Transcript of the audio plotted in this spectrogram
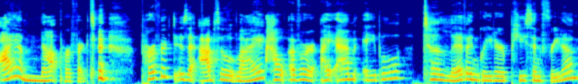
I am not perfect. perfect is an absolute lie. However, I am able to live in greater peace and freedom.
